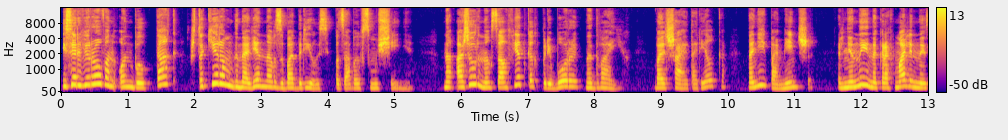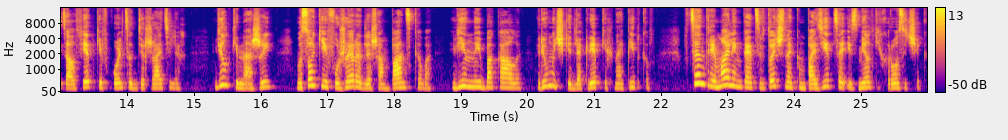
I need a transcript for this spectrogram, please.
И сервирован он был так, что Кира мгновенно взбодрилась, позабыв смущение. На ажурных салфетках приборы на двоих. Большая тарелка, на ней поменьше, льняные накрахмаленные салфетки в кольцах-держателях, вилки-ножи, высокие фужеры для шампанского, винные бокалы, рюмочки для крепких напитков. В центре маленькая цветочная композиция из мелких розочек,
